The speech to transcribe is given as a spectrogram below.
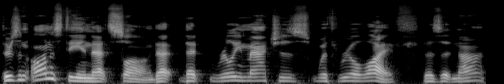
There's an honesty in that song that, that really matches with real life, does it not?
